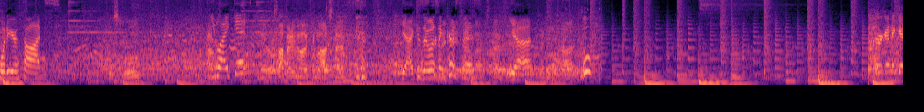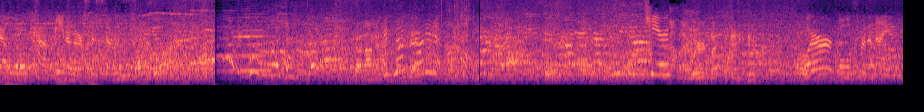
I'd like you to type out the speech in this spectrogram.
What are your thoughts? It was cool. You like it? Yeah, it's a lot better than I came last time. Yeah, because it wasn't Christmas. last time, too. Yeah. We're gonna get a little caffeine in our systems. It's not crowded at all. Cheers. Not what I ordered, but okay. What are our goals for tonight?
